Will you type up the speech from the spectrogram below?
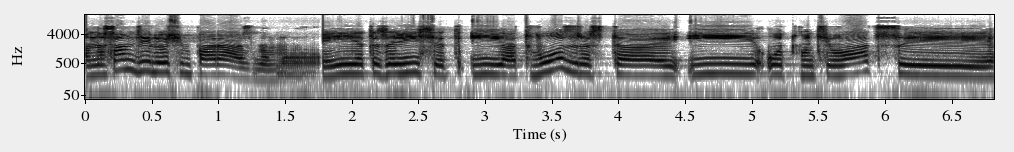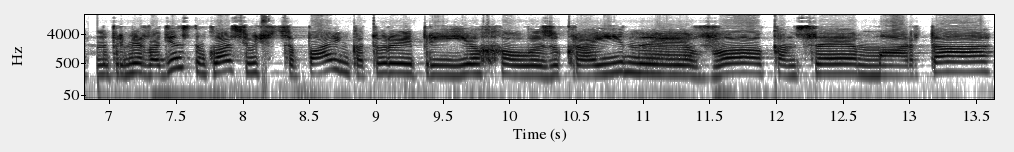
На самом деле очень по-разному. И это зависит и от возраста, и от мотивации. Например, в 11 классе учится парень, который приехал из Украины в конце марта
